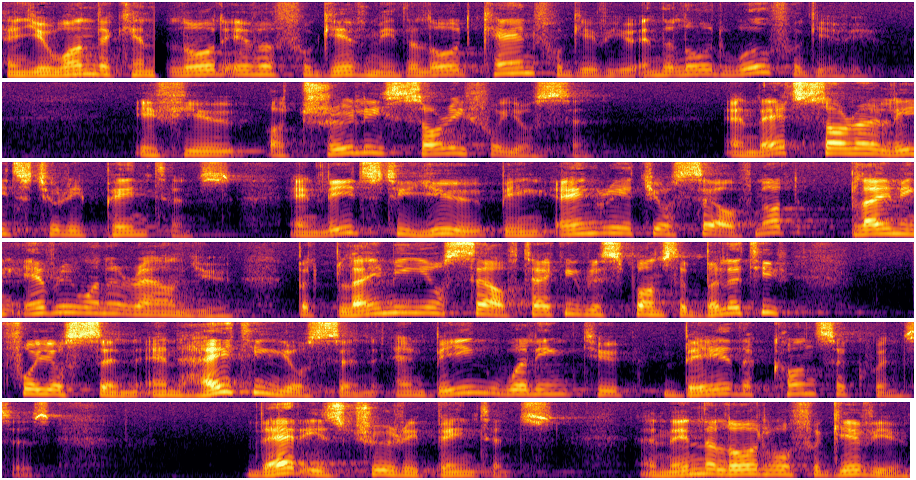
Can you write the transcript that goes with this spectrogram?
And you wonder, can the Lord ever forgive me? The Lord can forgive you, and the Lord will forgive you if you are truly sorry for your sin. And that sorrow leads to repentance and leads to you being angry at yourself, not blaming everyone around you, but blaming yourself, taking responsibility for your sin and hating your sin and being willing to bear the consequences. That is true repentance. And then the Lord will forgive you.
